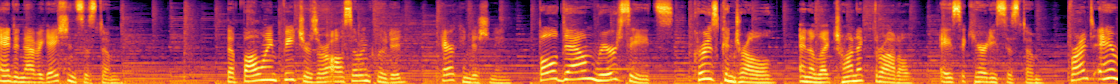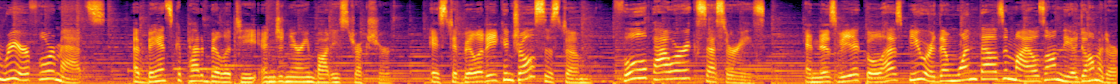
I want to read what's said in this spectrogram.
and a navigation system. The following features are also included air conditioning, fold down rear seats, cruise control, an electronic throttle, a security system, front and rear floor mats, advanced compatibility engineering body structure, a stability control system, full power accessories, and this vehicle has fewer than 1,000 miles on the odometer.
